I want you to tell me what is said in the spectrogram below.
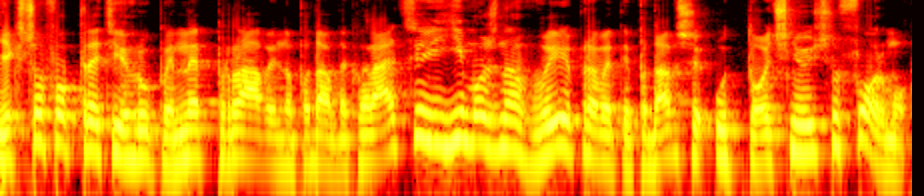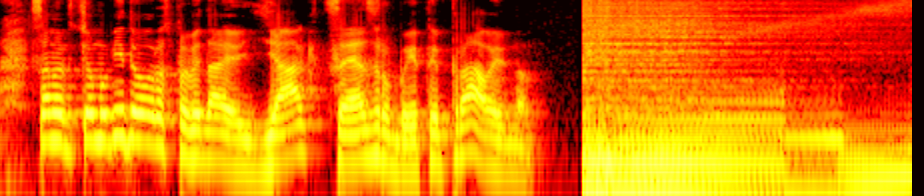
Якщо ФОП третьої групи неправильно подав декларацію, її можна виправити, подавши уточнюючу форму. Саме в цьому відео розповідаю, як це зробити правильно.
